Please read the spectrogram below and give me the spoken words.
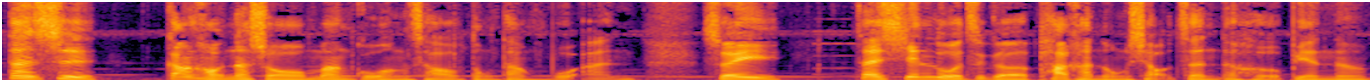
但是刚好那时候曼谷王朝动荡不安，所以在暹罗这个帕卡农小镇的河边呢，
